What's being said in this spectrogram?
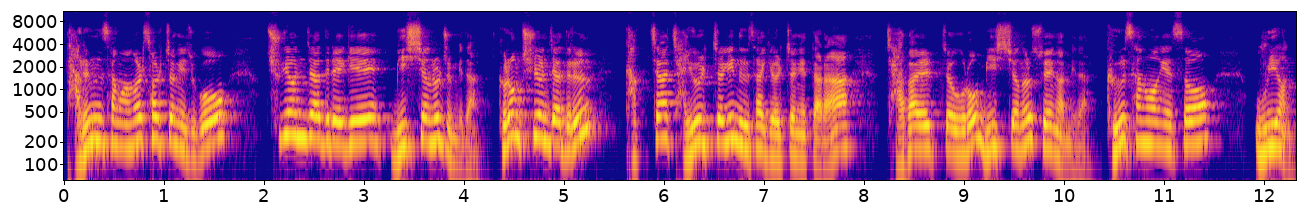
다른 상황을 설정해주고 출연자들에게 미션을 줍니다. 그럼 출연자들은 각자 자율적인 의사결정에 따라 자발적으로 미션을 수행합니다. 그 상황에서 우연,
